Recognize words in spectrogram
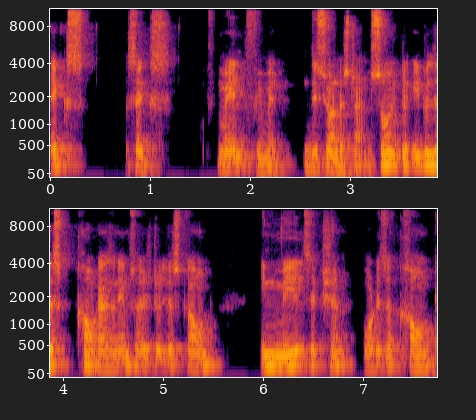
x sex male female. This you understand. So it, it will just count. As the name suggests it will just count. In male section what is a count?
